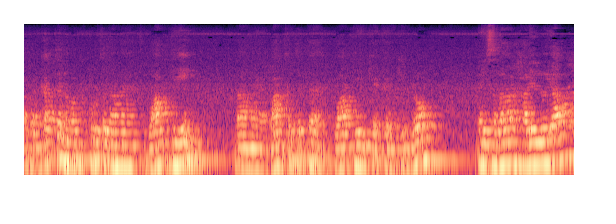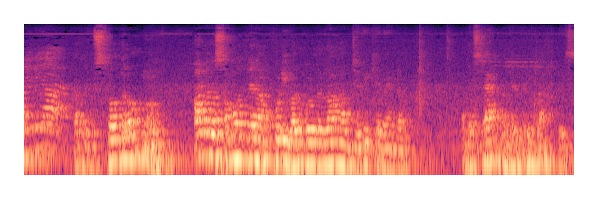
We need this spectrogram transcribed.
அப்புறம் கத்தர் நமக்கு கொடுத்ததான வார்த்தையை நாம் வாக்குத்த வார்த்தையை கேட்க கத்தருக்கு ஸ்தோத்திரம். ஆண்டவர் சமூகத்தில் நாம் கூடி வரும்போதெல்லாம் நாம் ஜெபிக்க வேண்டும். அந்த ஸ்டாண்ட் கொஞ்சம் எடுக்கிறீங்களா? ப்ளீஸ்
